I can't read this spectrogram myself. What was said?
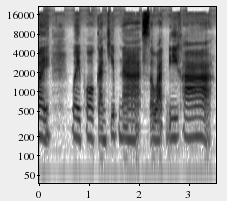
วยๆไว้พอกันคลิปหน้าสวัสดีค่ะ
